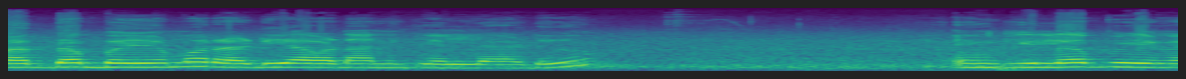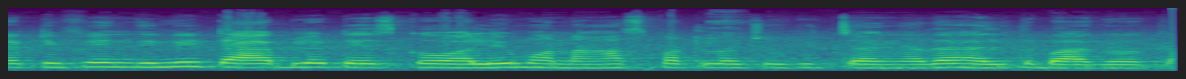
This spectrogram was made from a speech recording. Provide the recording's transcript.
పెద్ద అబ్బాయి ఏమో రెడీ అవ్వడానికి వెళ్ళాడు. ఇంక ఈలోపు ఈయన టిఫిన్ తిని ట్యాబ్లెట్ వేసుకోవాలి. మొన్న హాస్పిటల్లో చూపించాం కదా హెల్త్ బాగోక.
